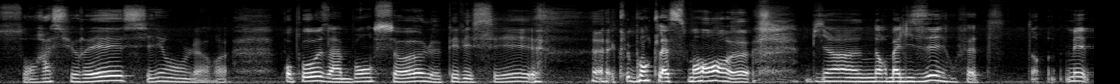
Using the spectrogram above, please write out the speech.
sont rassurés si on leur propose un bon sol PVC avec le bon classement bien normalisé en fait. Mais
